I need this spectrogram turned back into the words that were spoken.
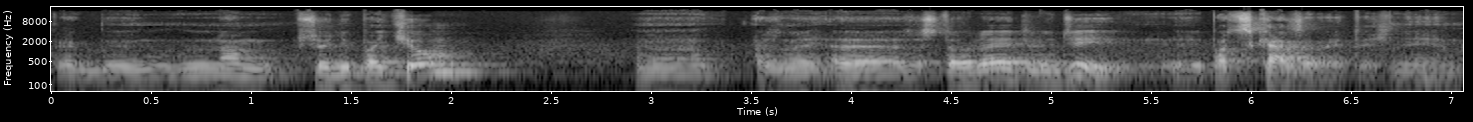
как бы нам все ни почем, э, э, заставляет людей, э, подсказывает точнее им,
